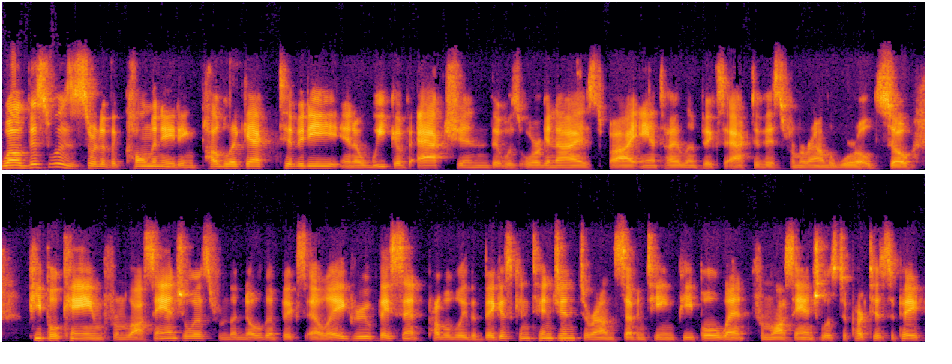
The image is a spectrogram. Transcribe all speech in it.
Well, this was sort of the culminating public activity in a week of action that was organized by anti Olympics activists from around the world. So people came from Los Angeles, from the No Olympics LA group. They sent probably the biggest contingent, around 17 people went from Los Angeles to participate.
